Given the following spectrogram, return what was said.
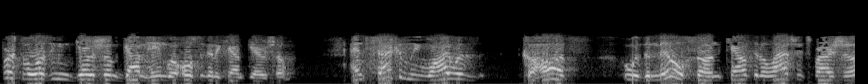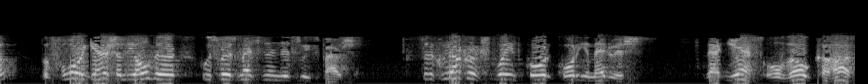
first of all, what doesn't mean Gershon Gam Heim? We're also going to count Gershon. And secondly, why was Kahas, who was the middle son, counted in last week's parsha before Gershon the older, who was first mentioned in this week's parsha. So the Kli Yakar explained, quoting a medrash, that yes, although Kahas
